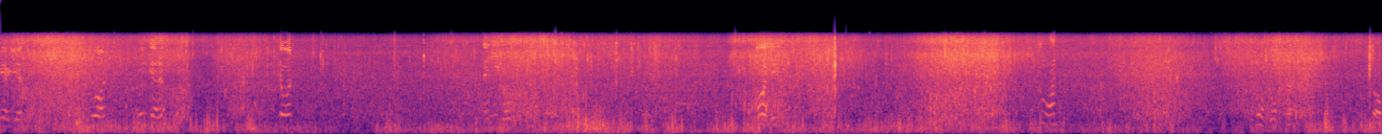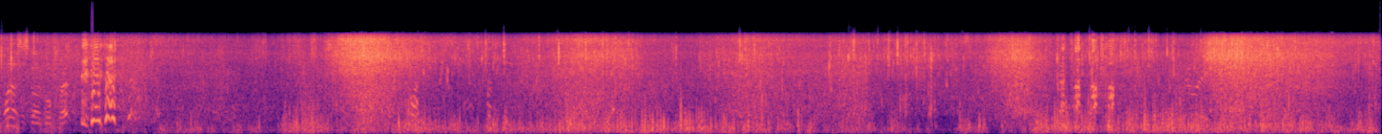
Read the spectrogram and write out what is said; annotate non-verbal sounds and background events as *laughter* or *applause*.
Here, you. Go on. Go and get it. Go on. And you go. Ozzy. Go on. Go on, go for it. Well, one of us is going to go for it. *laughs* あっ。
